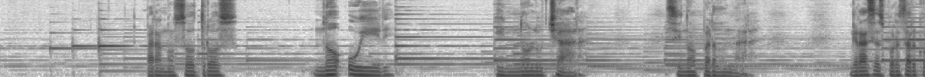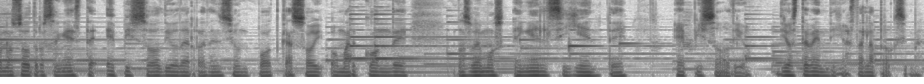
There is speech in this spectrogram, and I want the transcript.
para nosotros no huir y no luchar, sino perdonar. Gracias por estar con nosotros en este episodio de Redención Podcast. Soy Omar Conde. Nos vemos en el siguiente episodio. Dios te bendiga. Hasta la próxima.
